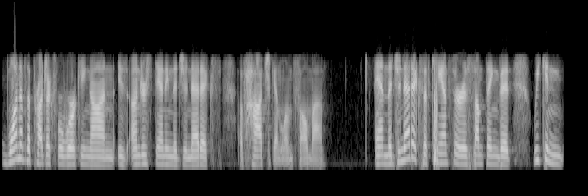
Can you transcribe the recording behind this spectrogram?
one of the projects we're working on is understanding the genetics of Hodgkin lymphoma. And the genetics of cancer is something that we can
